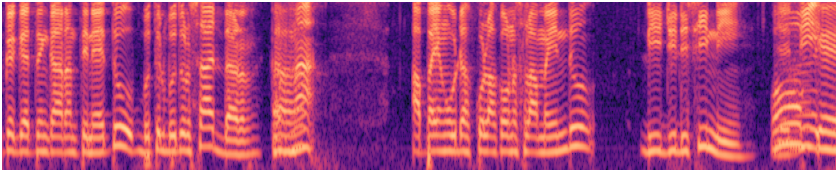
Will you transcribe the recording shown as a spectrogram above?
kegiatan karantina itu betul-betul sadar karena apa yang udah kulakukan selama itu diuji di sini. Jadi Oke.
